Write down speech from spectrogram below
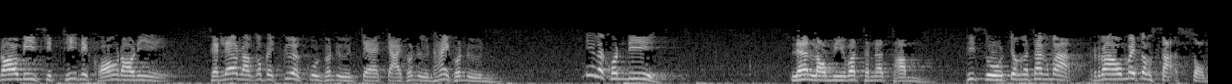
เรามีสิทธิในของเรานี่ เสร็จแล้วเราก็ไปเกื้อกูลคนอื่น แจกจ่ายคนอื่นให้คนอื่น นี่แหละคนดี และเรามีวัฒนธรรม พิสูจน์จนกระทั่งว่า เราไม่ต้องสะสม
